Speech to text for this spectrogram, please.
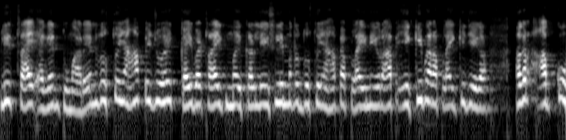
please try again tomorrow यानी दोस्तों, यहाँ पे जो है कई बार ट्राई कर लिया इसलिए मतलब दोस्तों, यहाँ पे अप्लाई नहीं और आप एक ही बार अप्लाई कीजिएगा। अगर आपको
